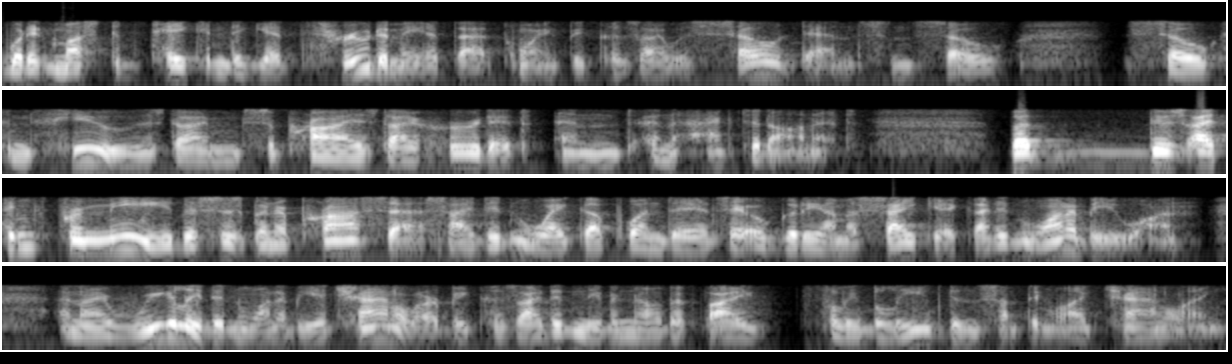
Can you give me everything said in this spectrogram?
what it must have taken to get through to me at that point, because I was so dense and so so confused, I'm surprised I heard it and and acted on it. But there's I think for me this has been a process. I didn't wake up one day and say, "Oh goody, I'm a psychic." I didn't want to be one. And I really didn't want to be a channeler because I didn't even know that I fully believed in something like channeling.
